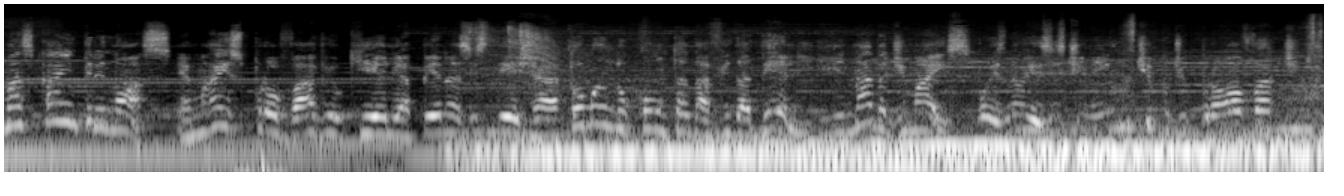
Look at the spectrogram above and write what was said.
Mas cá entre nós, é mais provável que ele apenas esteja tomando conta da vida dele e nada demais, pois não existe nenhum tipo de prova de que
